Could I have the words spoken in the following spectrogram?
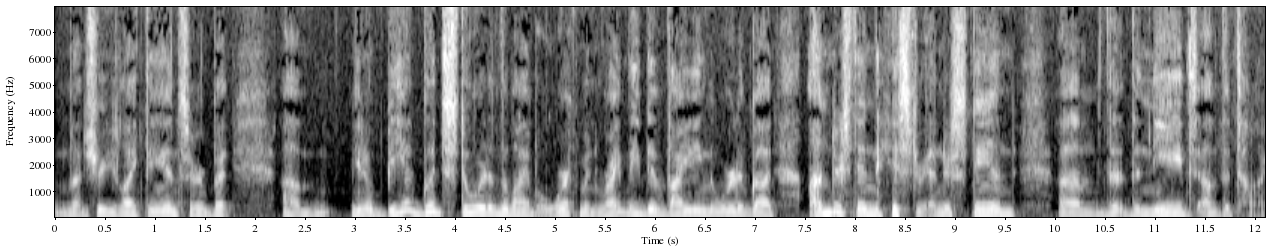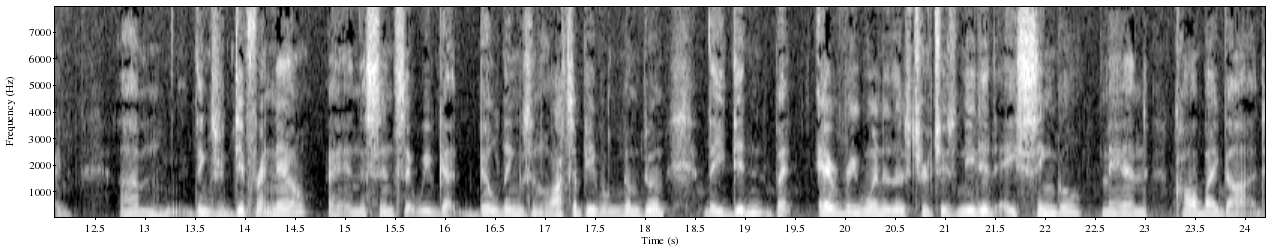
I'm not sure you like the answer, but um, you know, be a good steward of the Bible, workman, rightly dividing the Word of God. Understand the history, understand um, the the needs of the time. Um, things are different now in the sense that we've got buildings and lots of people can come to them. They didn't, but every one of those churches needed a single man called by God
